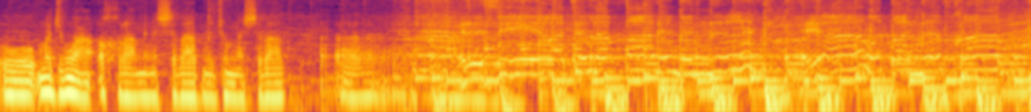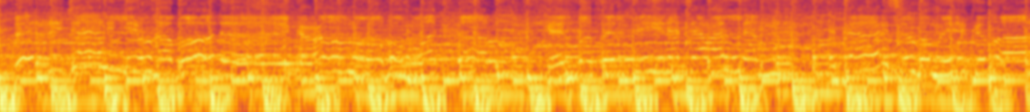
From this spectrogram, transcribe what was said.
ومجموعة أخرى من الشباب نجومنا الشباب. رسيرة الأبطال منك يا وطن نفخر بالرجال اللي وهبوا عمرهم وأكثر. كل طفل فينا تعلم درسهم يكبر.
